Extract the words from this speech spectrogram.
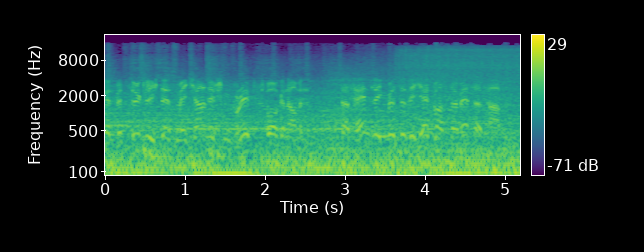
Anpassungen bezüglich des mechanischen Grips vorgenommen. Das Handling müsste sich etwas verbessert haben.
